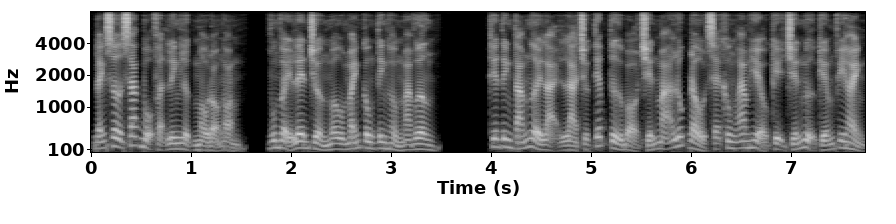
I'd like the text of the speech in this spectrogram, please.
đánh sơ sát bộ phận linh lực màu đỏ ngỏm, vung vẩy lên trường mâu mãnh công tinh hồng ma vương. Thiên tinh tám người lại là trực tiếp từ bỏ chiến mã, lúc đầu sẽ không am hiểu kỵ chiến ngự kiếm phi hành,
